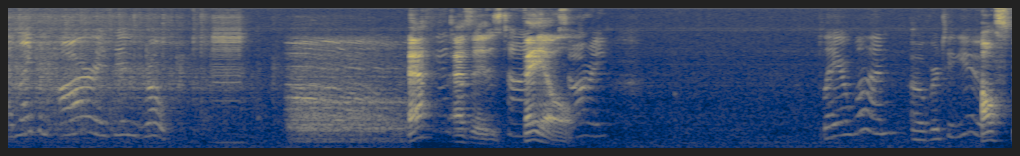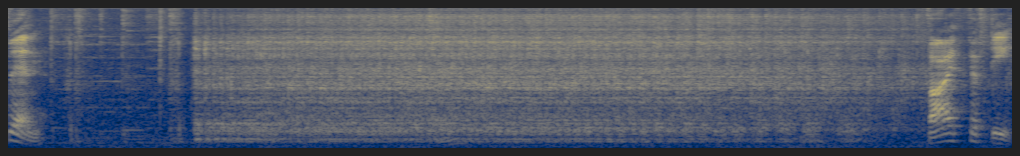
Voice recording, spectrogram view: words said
I'd like an R as in rope. F as in fail. Sorry. Player one, over to you. I'll spin. Five fifty.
